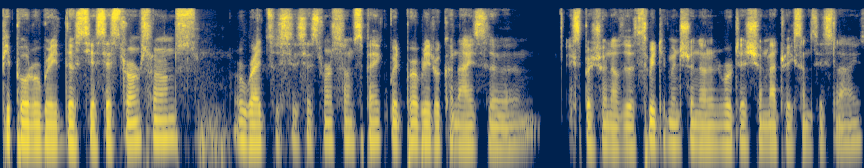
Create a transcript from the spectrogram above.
people who read the CSS transforms, read the CSS transform spec, will probably recognize expression of the three-dimensional rotation matrix on this slide.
